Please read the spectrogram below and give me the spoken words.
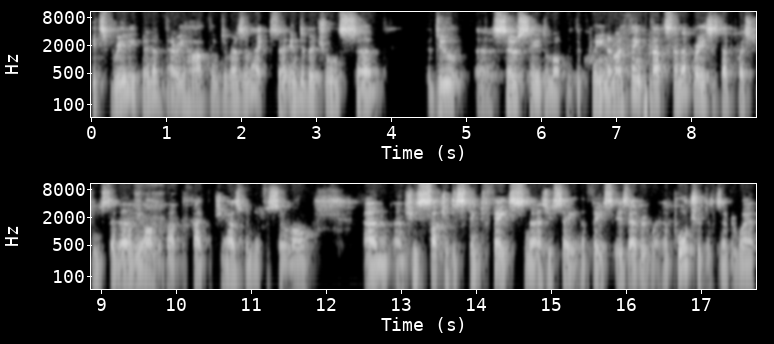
it's really been a very hard thing to resurrect. Individuals. Um, do uh, associate a lot with the Queen. And I think that's, and that raises that question you said early on about the fact that she has been here for so long. and and she's such a distinct face. You know, as you say, her face is everywhere. Her portrait is everywhere.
